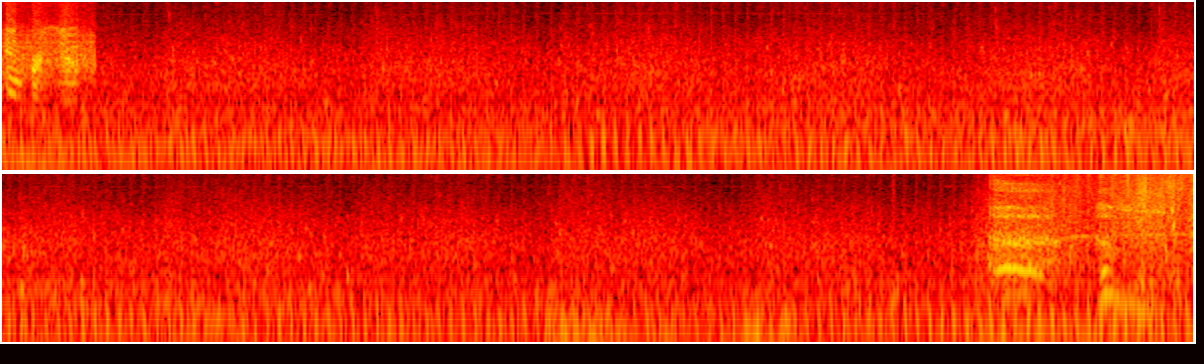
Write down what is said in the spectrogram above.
in pursuit. Oh!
